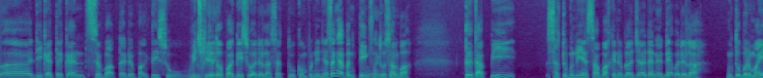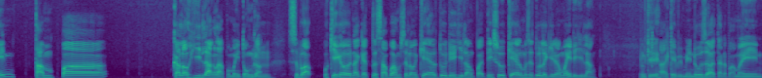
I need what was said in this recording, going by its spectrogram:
uh, dikatakan sebab tak ada Park Tae-su which okay. kita tahu Park Tae-su adalah satu komponen yang sangat penting sangat untuk betul. Sabah tetapi satu benda yang Sabah kena belajar dan adapt adalah untuk bermain tanpa kalau hilang lah pemain tonggak hmm. sebab okay kalau nak kata Sabah masa lawan KL tu dia hilang Park Tae-su KL masa tu lagi ramai dia hilang okay. uh, Kevin Mendoza tak dapat main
